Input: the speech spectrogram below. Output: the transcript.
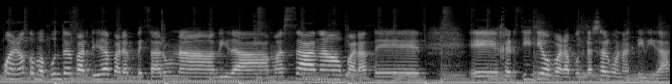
bueno, como punto de partida para empezar una vida más sana o para hacer eh, ejercicio o para apuntarse a alguna actividad.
